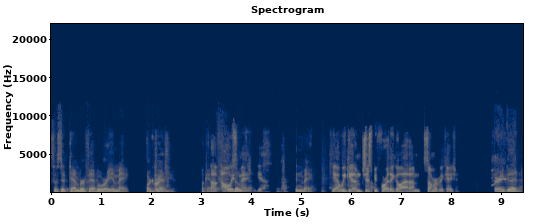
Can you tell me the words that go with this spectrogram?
So September, February, and May, or Correct. June. Okay. Uh, always so, May. Yeah. In May. Yeah, we get them just before they go out on summer vacation. Very good.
